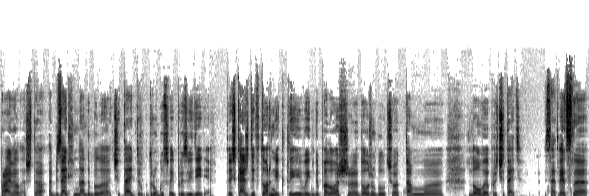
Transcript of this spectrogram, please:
правило, что обязательно надо было читать друг другу свои произведения. То есть каждый вторник ты вынь да положь э, должен был что-то там э, новое прочитать. Соответственно,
